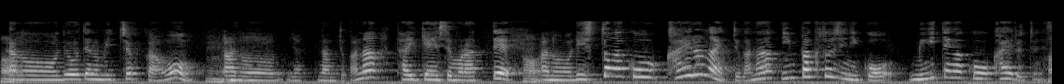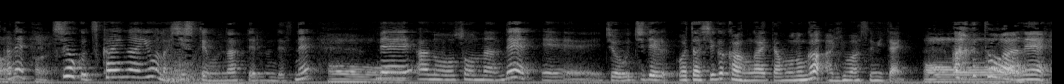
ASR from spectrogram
はい。あの、両手の密着感を、うん。あの、やなんていうかな、体験してもらって、はい。あの、リストがこう、帰らないっていうかな、インパクト時にこう、右手がこう、帰るっていうんですかね、強く使えないようなシステムになってるんですね。で、あの、そんなんで、えー一応うちで私が考えたものがありますみたいな。お あーとはね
